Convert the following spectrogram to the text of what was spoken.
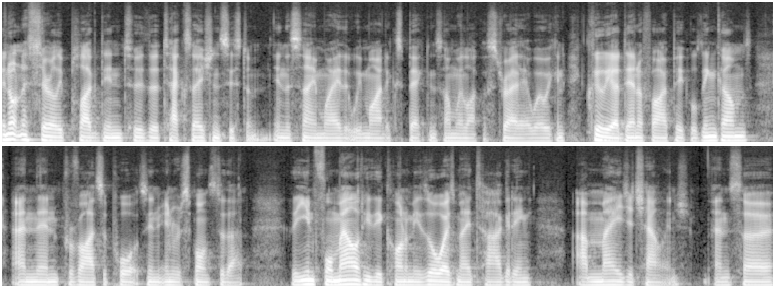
they're not necessarily plugged into the taxation system in the same way that we might expect in somewhere like Australia, where we can clearly identify people's incomes and then provide supports in, in response to that. The informality of the economy has always made targeting a major challenge. And so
